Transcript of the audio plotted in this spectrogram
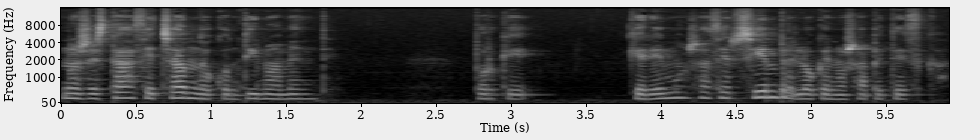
nos está acechando continuamente, porque queremos hacer siempre lo que nos apetezca.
